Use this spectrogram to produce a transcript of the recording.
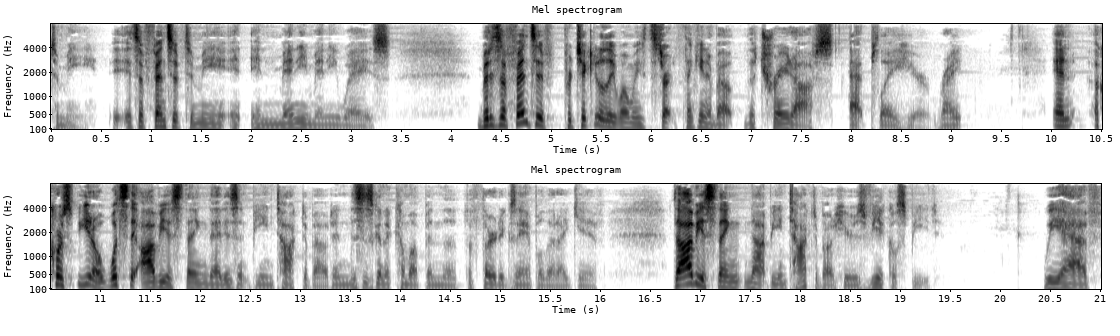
to me. It's offensive to me in, in many, many ways. But it's offensive, particularly when we start thinking about the trade offs at play here, right? And of course, you know, what's the obvious thing that isn't being talked about? And this is going to come up in the, the third example that I give. The obvious thing not being talked about here is vehicle speed. We have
